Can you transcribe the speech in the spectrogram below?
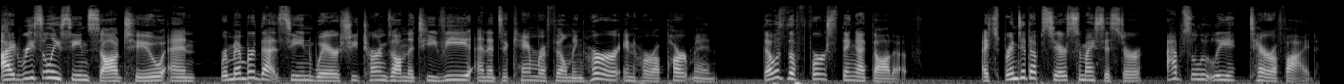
I'd recently seen Saw 2 and remembered that scene where she turns on the TV and it's a camera filming her in her apartment. That was the first thing I thought of. I sprinted upstairs to my sister, absolutely terrified.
